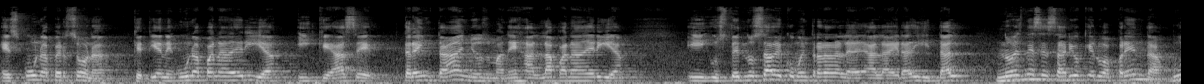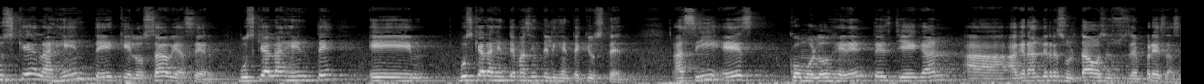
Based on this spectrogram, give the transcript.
es una persona que tiene una panadería y que hace 30 años maneja la panadería y usted no sabe cómo entrar a la, era digital, no es necesario que lo aprenda. Busque a la gente que lo sabe hacer. Busque a la gente eh, busque a la gente más inteligente que usted. Así es como los gerentes llegan a, grandes resultados en sus empresas.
